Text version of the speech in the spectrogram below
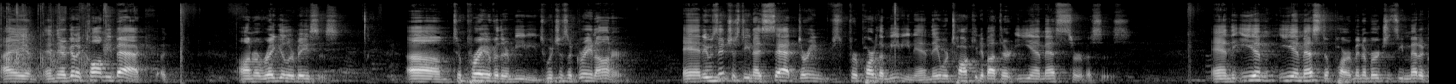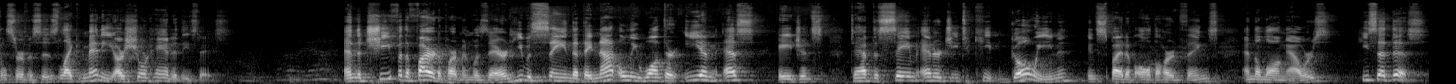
I am, and they're going to call me back uh, on a regular basis um, to pray over their meetings, which is a great honor. And it was interesting. I sat during for part of the meeting, and they were talking about their EMS services. And the EM, EMS department, Emergency Medical Services, like many, are shorthanded these days. And the chief of the fire department was there, and he was saying that they not only want their EMS agents to have the same energy to keep going in spite of all the hard things and the long hours. He said this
